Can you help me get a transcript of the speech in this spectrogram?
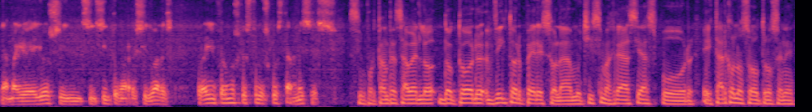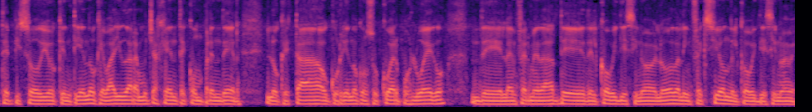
la mayoría de ellos sin, síntomas residuales. Pero hay enfermos que esto les cuesta meses. Es importante saberlo. Doctor Víctor Pérez Solá, muchísimas gracias por estar con nosotros en este episodio que entiendo que va a ayudar a mucha gente a comprender lo que está ocurriendo con sus cuerpos luego de la enfermedad del COVID-19, luego de la infección del COVID-19.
